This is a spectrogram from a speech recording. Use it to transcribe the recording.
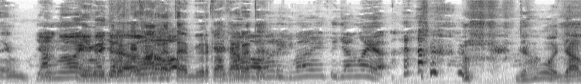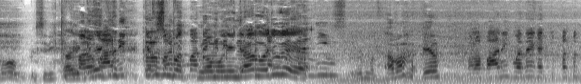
Yang Jango yang ya, bibir kayak karet ya, bibir kayak karet ya. Gimana itu Jango ya? Jango, jango sedikit. Kalau panik, kita kalau matanya ngomongin Jango juga ya? Apa? Il? Kalau panik matanya kecepet tuh.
